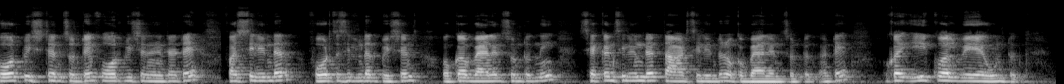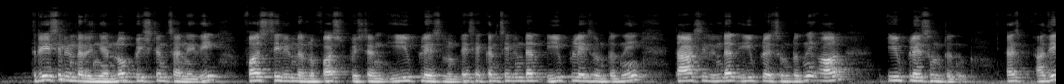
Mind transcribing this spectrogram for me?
ఫోర్ పిస్టన్స్ ఉంటాయి ఫోర్ పిస్టన్ ఏంటంటే first cylinder fourth cylinder pistons ఒక బ్యాలెన్స్ ఉంటుంది. సెకండ్ సిలిండర్ థర్డ్ సిలిండర్ ఒక బ్యాలెన్స్ ఉంటుంది. అంటే ఒక ఈక్వల్ వే ఉంటుంది. త్రీ సిలిండర్ ఇంజన్లో పిస్టన్స్ అనేది ఫస్ట్ సిలిండర్లో ఫస్ట్ పిస్టన్ ఈ ప్లేస్లో ఉంటే ఉంటాయి సెకండ్ సిలిండర్ ఈ ప్లేస్ ఉంటుంది థర్డ్ సిలిండర్ ఈ ప్లేస్ ఉంటుంది ఆర్ ఈ ప్లేస్ ఉంటుంది. అది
